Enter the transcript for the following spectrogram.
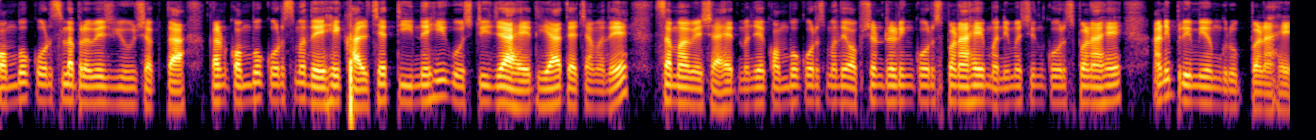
कॉम्बो कोर्सला प्रवेश घेऊ शकता. कारण कॉम्बो कोर्समध्ये हे खालच्या तीनही गोष्टी ज्या आहेत ह्या त्याच्यामध्ये समावेश आहेत. म्हणजे कॉम्बो कोर्समध्ये ऑप्शन ट्रेडिंग कोर्स पण आहे मनी मशीन कोर्स पण आहे आणि प्रीमियम ग्रुप पण आहे.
